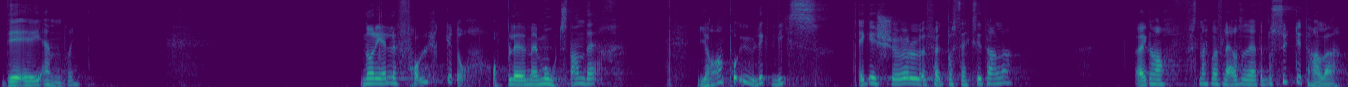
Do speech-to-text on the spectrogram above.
Det er i endring. Når det gjelder folket, da, opplever vi motstand der? Ja, på ulikt vis. Jeg er sjøl født på 60-tallet. Jeg har snakket med flere som sier at på 70-tallet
